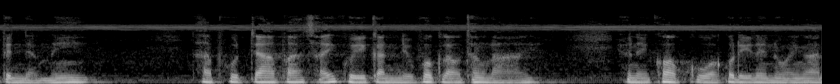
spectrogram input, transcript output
เป็นอย่างนี้ ถ้าพูดจาปาศัยคุยกันอยู่พวกเราทั้งหลาย อยู่ในครอบครัวก็ดีในหน่วยงาน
